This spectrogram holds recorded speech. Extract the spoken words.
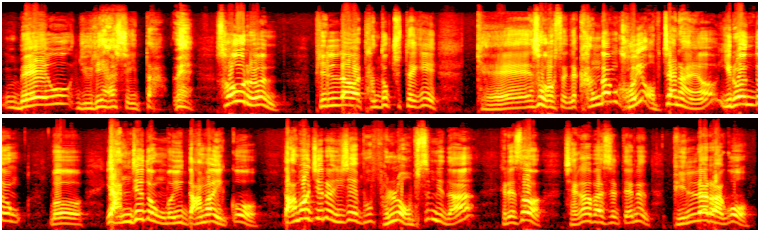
매우 유리할 수 있다. 왜? 서울은 빌라와 단독주택이 계속 없어요. 강남은 거의 없잖아요. 일원동, 뭐 양재동 뭐 남아 있고 나머지는 이제 뭐 별로 없습니다. 그래서 제가 봤을 때는 빌라라고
